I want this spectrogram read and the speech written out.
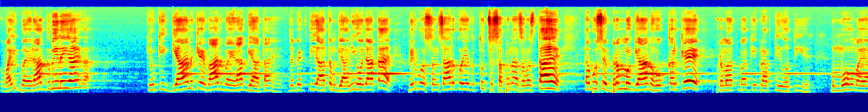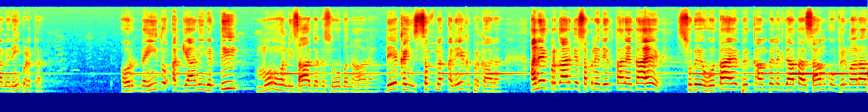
तो भाई, वैराग्य भी नहीं आएगा। क्योंकि ज्ञान के बाद वैराग्य आता है। जब व्यक्ति आत्मज्ञानी हो जाता है, फिर वो संसार को एक तुच्छ सपना समझता है, तब उसे ब्रह्म ज्ञान होकर के परमात्मा की प्राप्ति होती है। वो मोह माया में नहीं पड़ता। और नहीं तो अज्ञानी व्यक्ति मोह निशा जग सो बनहारा देख सपन अनेक प्रकार। अनेक प्रकार के सपने देखता रहता है, सुबह होता है, फिर काम पे लग जाता है, शाम को फिर महाराज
